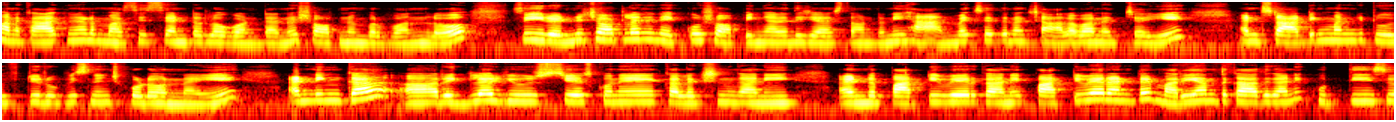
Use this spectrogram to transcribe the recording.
మన కాకినాడ మసీద్ సెంటర్లో కొంటాను షాప్ నెంబర్ వన్లో. సో ఈ రెండు చోట్ల నేను ఎక్కువ షాపింగ్ అనేది చేస్తూ ఉంటాను. ఈ హ్యాండ్ బ్యాగ్స్ అయితే నాకు చాలా బాగా నచ్చాయి. అండ్ స్టార్టింగ్ మనకి టూ ఫిఫ్టీ రూపీస్ నుంచి కూడా ఉన్నాయి. అండ్ ఇంకా రెగ్యులర్ యూజ్ చేసుకునే కలెక్షన్ కానీ అండ్ పార్టీ వేర్ కానీ పార్టీ వేర్ అంటే మరీ అంత కాదు కానీ కుర్తీస్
